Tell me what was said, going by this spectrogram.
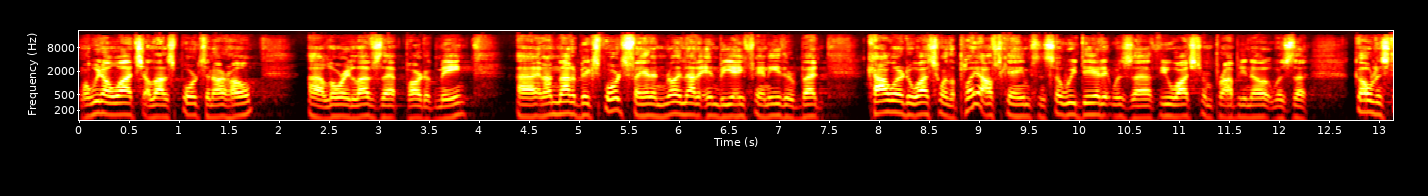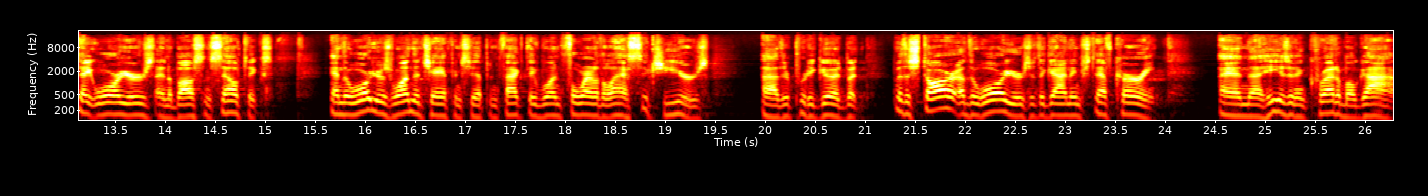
Well, we don't watch a lot of sports in our home. Lori loves that part of me. and I'm not a big sports fan and really not an NBA fan either, but Kyle wanted to watch one of the playoffs games, and so we did. It was, uh, if you watched them, probably know it was the Golden State Warriors and the Boston Celtics. And the Warriors won the championship. In fact, they won four out of the last six years. Uh, they're pretty good. But, but the star of the Warriors is a guy named Steph Curry. And uh, he is an incredible guy.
